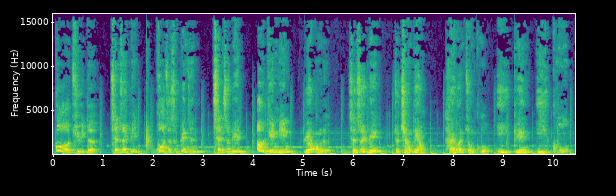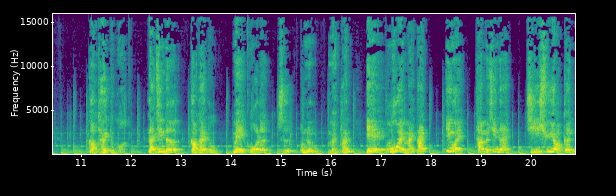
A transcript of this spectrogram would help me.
过去的陈水扁，或者是变成陈水扁二点零。不要忘了。陈水扁就强调台湾中国一边一国搞台独啊，赖清德搞台独，美国人是不能买单，也不会买单，因为他们现在急需要跟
